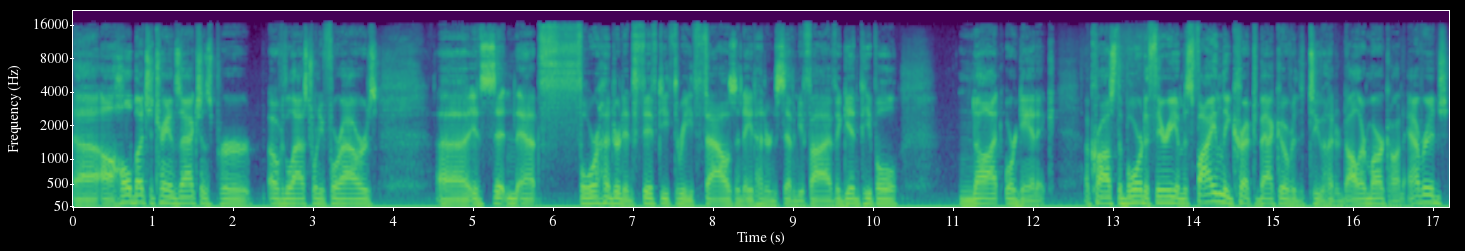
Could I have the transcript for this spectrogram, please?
uh, a whole bunch of transactions per over the last 24 hours. Uh, it's sitting at 453,875. Again, people not organic. Across the board, Ethereum has finally crept back over the $200 mark on average.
